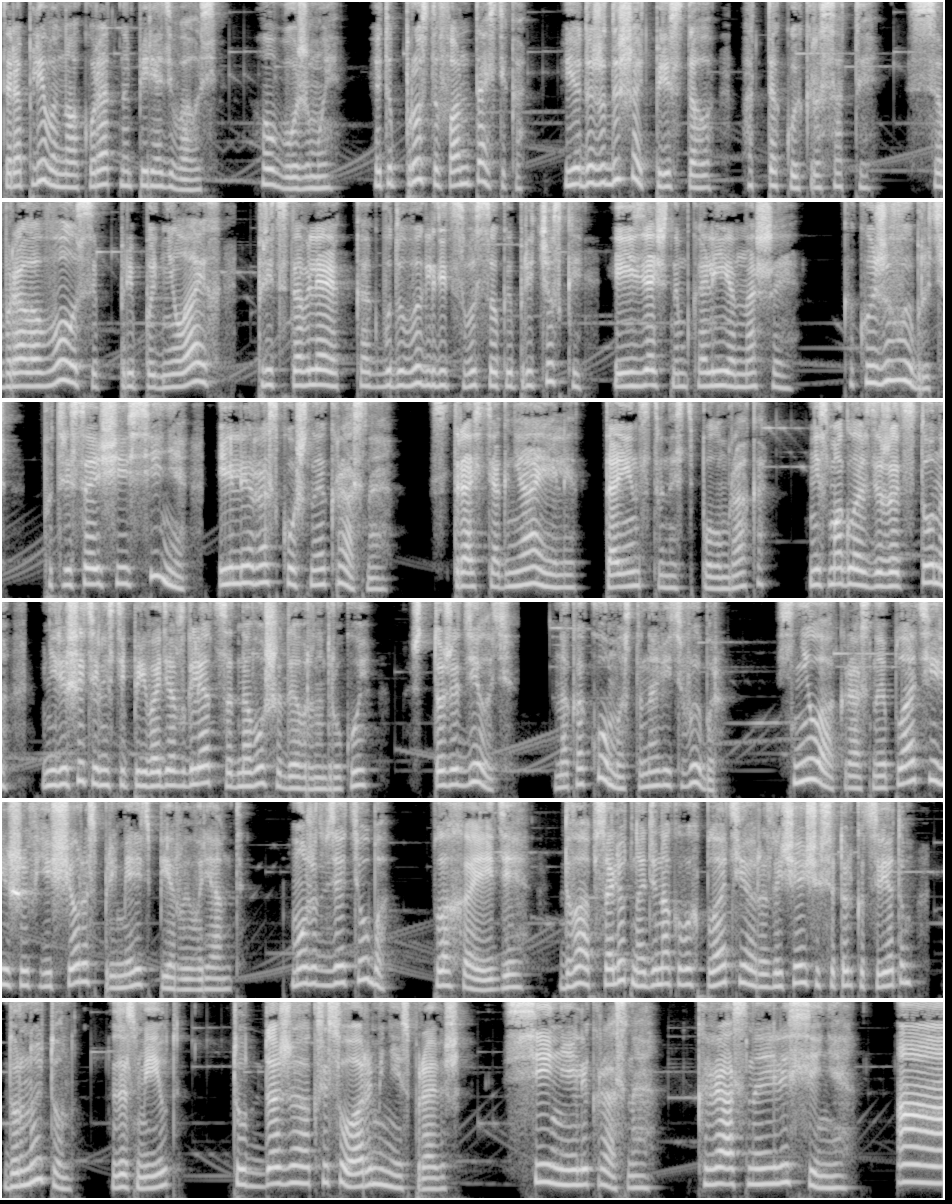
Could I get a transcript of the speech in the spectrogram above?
Торопливо, но аккуратно переодевалась. О боже мой, это просто фантастика. Я даже дышать перестала от такой красоты. Собрала волосы, приподняла их, представляя, как буду выглядеть с высокой прической и изящным колье на шее. Какой же выбрать? Потрясающее синее или роскошное красное? Страсть огня или таинственность полумрака – не смогла сдержать стона, в нерешительности переводя взгляд с одного шедевра на другой. Что же делать? На каком остановить выбор? Сняла красное платье, решив еще раз примерить первый вариант. Может взять оба? Плохая идея. Два абсолютно одинаковых платья, различающихся только цветом, дурной тон. Засмеют. Тут даже аксессуарами не исправишь. Синее или красное? Красное или синее? а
